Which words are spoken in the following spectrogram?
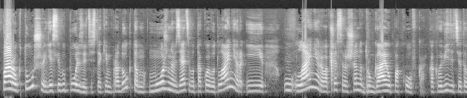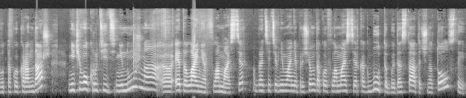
В пару к туше, если вы пользуетесь таким продуктом, можно взять вот такой вот лайнер. И у лайнера вообще совершенно другая упаковка. Как вы видите, это вот такой карандаш. Ничего крутить не нужно. Э, это лайнер фломастер, обратите внимание. Причем такой фломастер как будто бы достаточно толстый.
